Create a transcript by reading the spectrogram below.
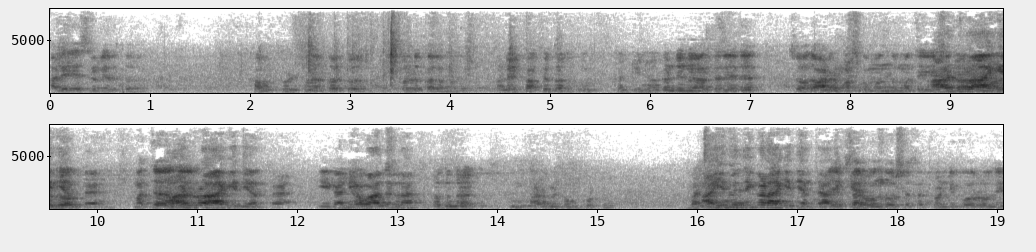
ಹಳೆ ಹೆಸರು ಟ್ವೆಲ್ಟು ಟ್ವೆಲ್ಟು ಕಾಲಮ್ ಅದು ಹಳೆ ಖಾತೆದಾರದು ಕಂಟಿನ್ಯೂ ಕಂಟಿನ್ಯೂ ಆಗ್ತದೆ ಇದೆ. ಸೊ ಅದು ಆರ್ಡರ್ ಮಾಡಿಸ್ಕೊಂಡ್ಬಂದು ಮತ್ತೆ ಆರ್ಡರ್ ಆಗಿದೆಯಂತೆ. ಮತ್ತೆ ಆರ್ಡ್ರು ಆಗಿದೆಯಂತೆ. ಈಗ ನೀವು ಅದನ್ನ ಅದನ್ನ ಮಾಡಬೇಕು ಕೊಟ್ಟು ಐದು ತಿಂಗಳಾಗಿದೆಯಂತೆ ಅದಕ್ಕೆ? ಸರ್ ಒಂದು ವರ್ಷ ಸರ್. ಟ್ವೆಂಟಿ ಫೋರ್ ಅಲ್ಲಿ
